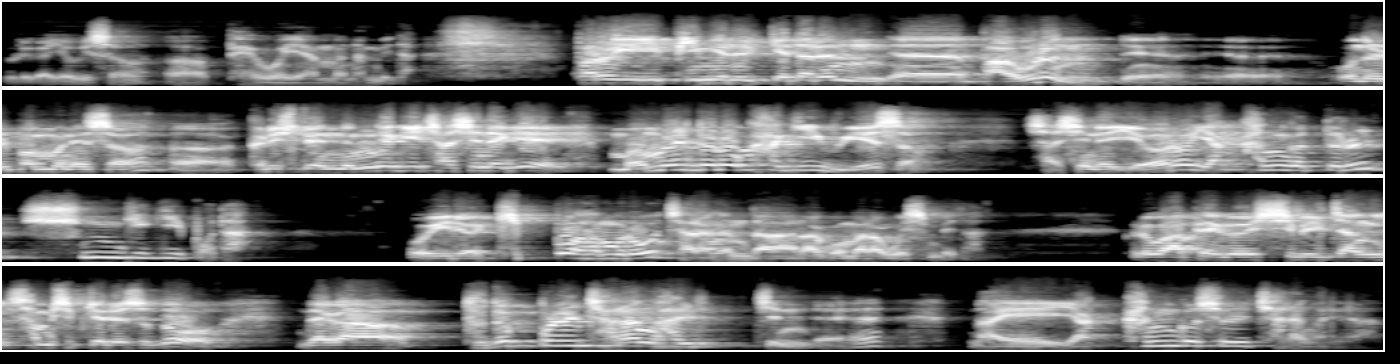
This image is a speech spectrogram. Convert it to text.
우리가 여기서 어, 배워야만 합니다. 바로 이 비밀을 깨달은 바울은 예, 오늘 본문에서 그리스도의 능력이 자신에게 머물도록 하기 위해서 자신의 여러 약한 것들을 숨기기보다 오히려 기뻐함으로 자랑한다라고 말하고 있습니다. 그리고 앞에 그 11장 30절에서도 내가 부득불 자랑할진데 나의 약한 것을 자랑하리라.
